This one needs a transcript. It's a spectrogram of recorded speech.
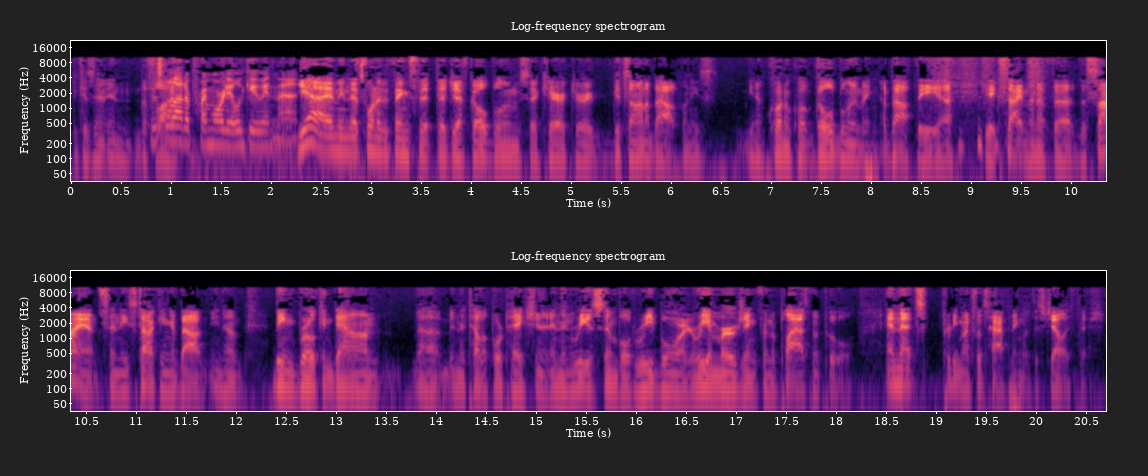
because in, in the There's Fly, a lot of primordial goo in that. Yeah, I mean that's one of the things that uh, Jeff Goldblum's uh, character gets on about when he's you know quote unquote Goldbluming about the uh, the excitement of the the science, and he's talking about you know being broken down uh, in the teleportation and then reassembled, reborn, reemerging from the plasma pool, and that's pretty much what's happening with this jellyfish.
